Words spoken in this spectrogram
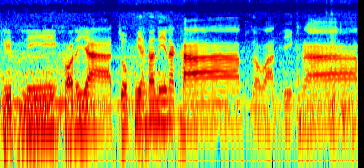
คลิปนี้ขออนุญาตจบเพียงเท่านี้นะครับ สวัสดีครับ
